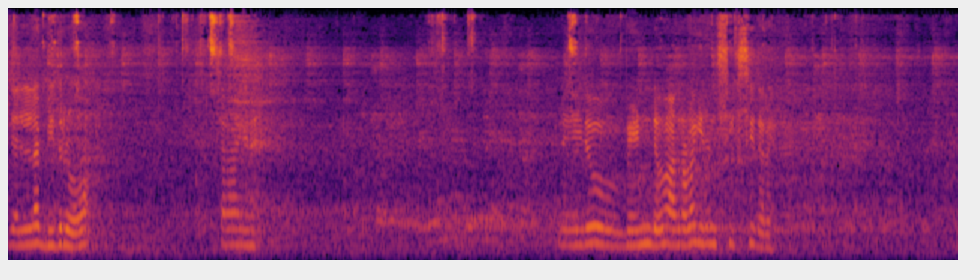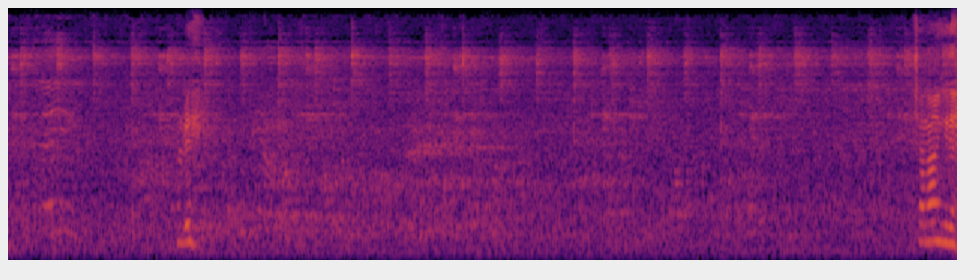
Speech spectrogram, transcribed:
ಇದೆಲ್ಲ ಬಿದ್ರು. ಚೆನ್ನಾಗಿದೆ. ಇದು ಬೆಂಡು ಅದರೊಳಗೆ ಇದನ್ನು ಸಿಗಿಸಿದ್ದಾರೆ ನೋಡಿ. ಚೆನ್ನಾಗಿದೆ.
